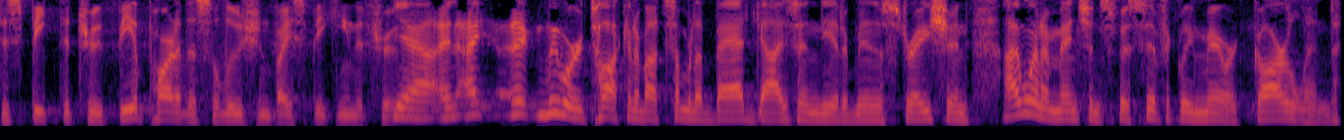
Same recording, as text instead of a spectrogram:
to speak the truth, be a part of the solution by speaking the truth. Yeah, and I, we were talking about some of the bad guys in the administration. I want to mention specifically Merrick Garland.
